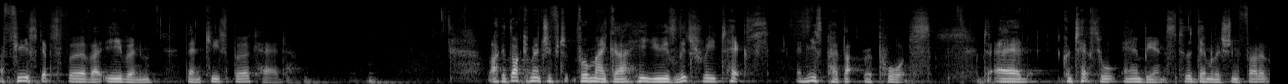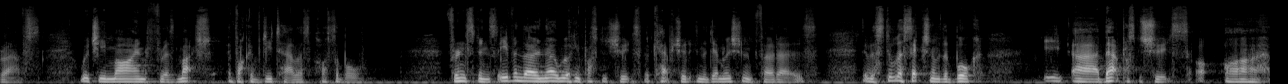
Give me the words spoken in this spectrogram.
a few steps further even than Keith Burke had. Like a documentary filmmaker, he used literary texts and newspaper reports to add contextual ambience to the demolition photographs, which he mined for as much evocative detail as possible. For instance, even though no working prostitutes were captured in the demolition photos, there was still a section of the book uh, about prostitutes uh,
